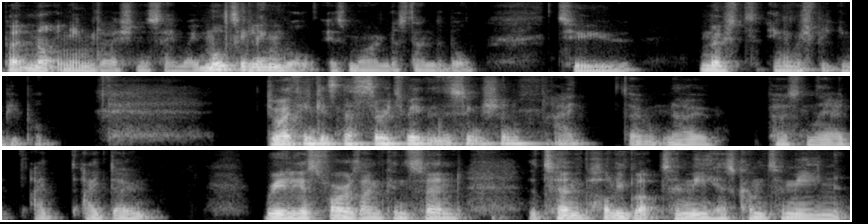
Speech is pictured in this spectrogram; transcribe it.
but not in English in the same way. Multilingual is more understandable to most English speaking people. Do I think it's necessary to make the distinction? I don't know. Personally, I, I, I don't really, as far as I'm concerned, the term polyglot to me has come to mean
